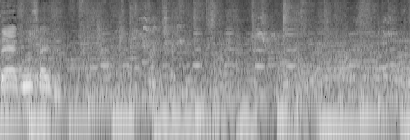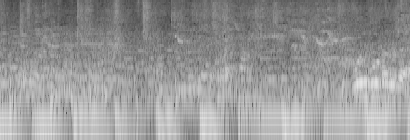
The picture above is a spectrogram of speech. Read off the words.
네, 그 사이즈. 오이 고라를 해.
